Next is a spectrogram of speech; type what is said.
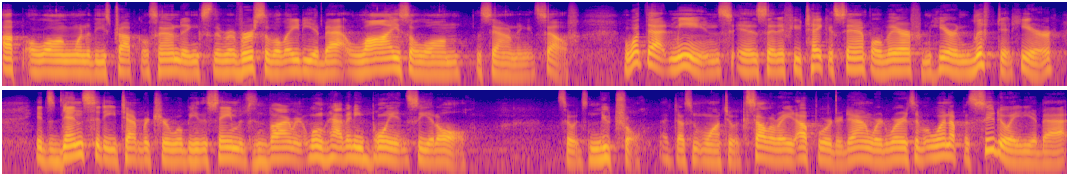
up along one of these tropical soundings, the reversible adiabat lies along the sounding itself. what that means is that if you take a sample air from here and lift it here, its density temperature will be the same as the environment. It won't have any buoyancy at all. So it's neutral. It doesn't want to accelerate upward or downward, whereas if it went up a pseudo-adiabat,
